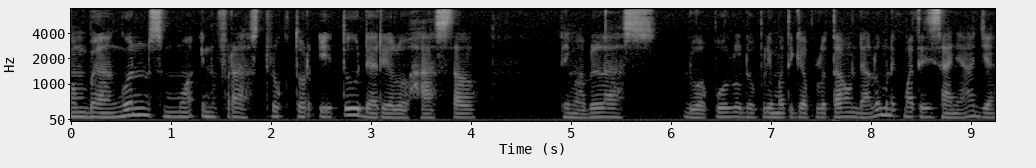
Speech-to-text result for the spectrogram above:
membangun semua infrastruktur itu dari lo hasil 15, 20, 25, 30 tahun dan lu menikmati sisanya aja.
